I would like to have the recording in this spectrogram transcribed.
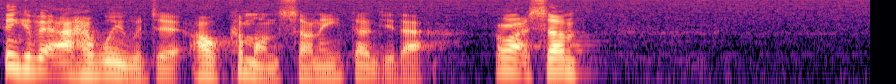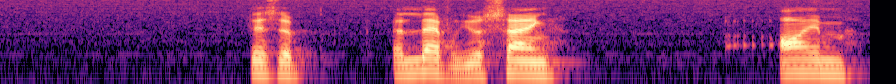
think of it how we would do it. Oh, come on, sonny, don't do that. All right, son. There's a, a level. You're saying, I'm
